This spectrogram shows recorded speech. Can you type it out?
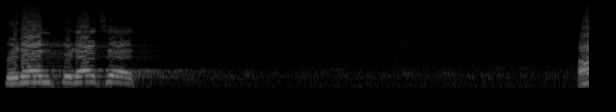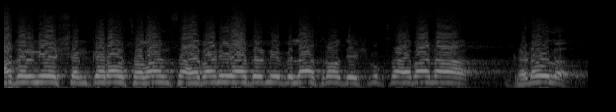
पिढ्यान पिढ्याचे आहेत. आदरणीय शंकरराव चव्हाण साहेबांनी आदरणीय विलासराव देशमुख साहेबांना घडवलं.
